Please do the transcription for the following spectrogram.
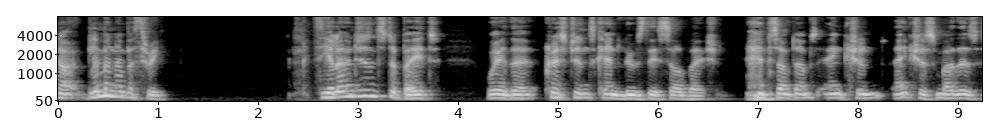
Now, glimmer number three. Theologians debate whether Christians can lose their salvation. and sometimes anxious, anxious mothers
